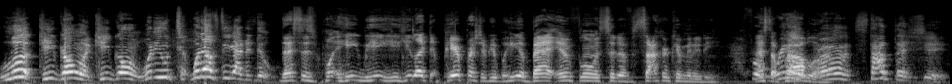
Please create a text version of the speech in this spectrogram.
Look, keep going, keep going. What do you? T- what else do you got to do? That's his point. He, he he he like to peer pressure people. He a bad influence to the soccer community. For That's the real, problem, bruh. Stop that shit.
